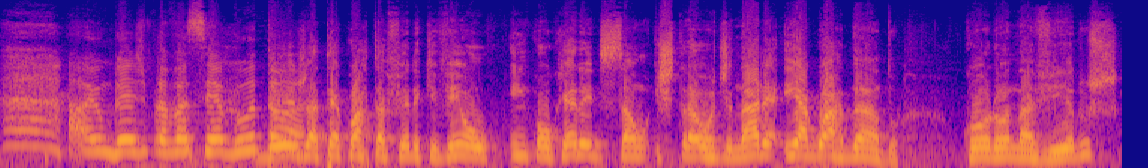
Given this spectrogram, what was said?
Ai, um beijo pra você, Guto. Beijo até quarta-feira que vem, ou em qualquer edição extraordinária, e aguardando coronavírus,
